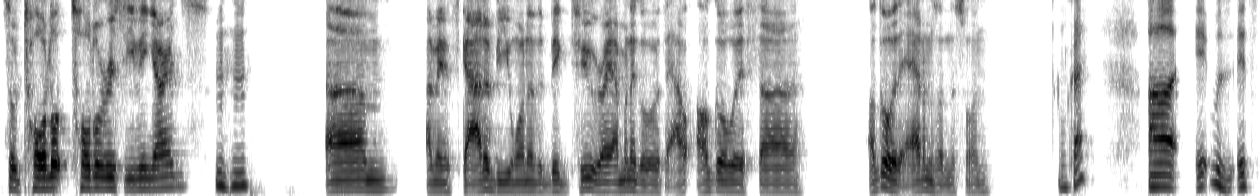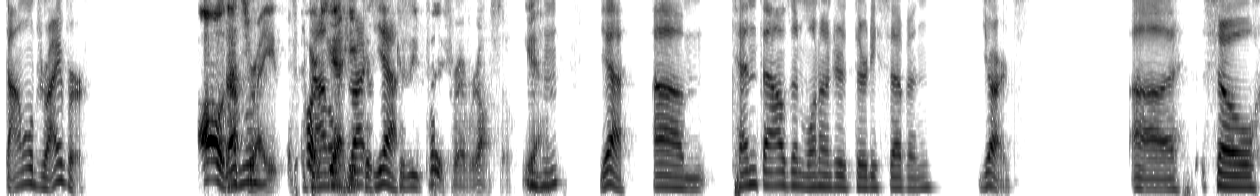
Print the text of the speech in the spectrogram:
so total total receiving yards. Mm-hmm. Um, I mean, it's got to be one of the big two, right? I'm gonna go with Al. I'll go with uh, I'll go with Adams on this one. Okay. Uh it was it's Donald Driver. Oh, that's right. Of course, Donald yeah, Dri- because yeah. because he played forever, also. Yeah. Mhm. Yeah. Um 10,137 yards. Uh so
